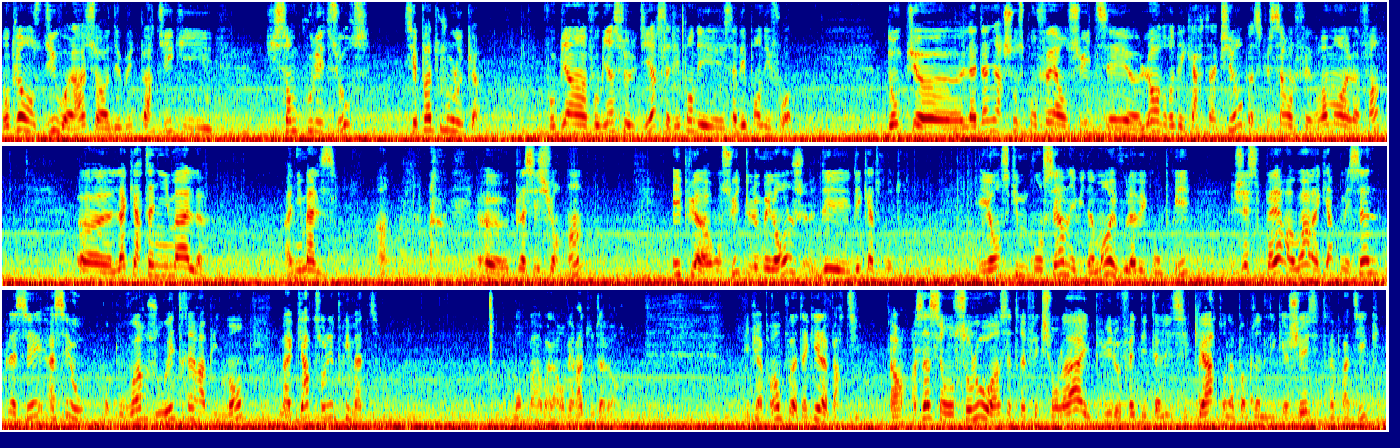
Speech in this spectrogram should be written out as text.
Donc là, on se dit, voilà, sur un début de partie qui, semble couler de source. C'est pas toujours le cas. Faut bien, faut bien se le dire. Ça dépend des fois. Donc euh, la dernière chose qu'on fait ensuite, c'est euh, l'ordre des cartes actions, parce que ça, on le fait vraiment à la fin. Euh, la carte animale, animals, hein, placée sur 1. Et puis ensuite, le mélange des, quatre autres. Et en ce qui me concerne, évidemment, et vous l'avez compris, j'espère avoir la carte mécène placée assez haut pour pouvoir jouer très rapidement ma carte sur les primates. Bon, bah voilà, on verra tout à l'heure. Et puis après, on peut attaquer la partie. Alors, ça, c'est en solo, hein, cette réflexion-là. Et puis, le fait d'étaler ces cartes, on n'a pas besoin de les cacher, c'est très pratique.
